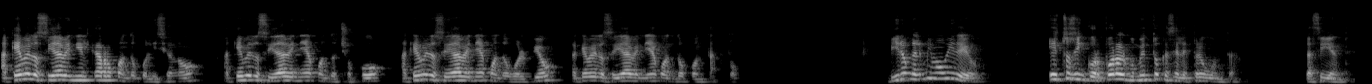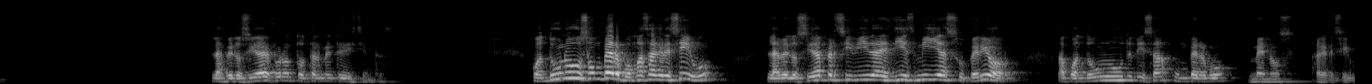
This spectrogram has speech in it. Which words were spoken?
a qué velocidad venía el carro cuando colisionó, a qué velocidad venía cuando chocó, a qué velocidad venía cuando golpeó, a qué velocidad venía cuando contactó. ¿Vieron el mismo video? Esto se incorpora al momento que se les pregunta. La siguiente. Las velocidades fueron totalmente distintas. Cuando uno usa un verbo más agresivo, la velocidad percibida es 10 millas superior a cuando uno utiliza un verbo menos agresivo.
